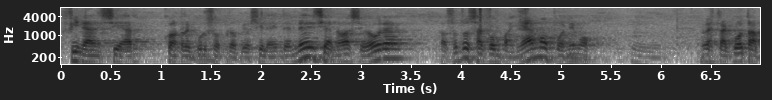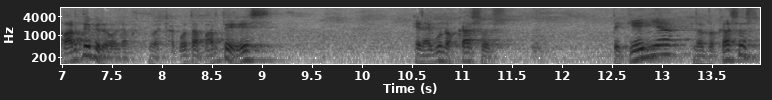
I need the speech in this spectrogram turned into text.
financiar con recursos propios. Si la Intendencia no hace obras, nosotros acompañamos, ponemos mm, nuestra cuota aparte, pero nuestra cuota aparte es en algunos casos pequeña, en otros casos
